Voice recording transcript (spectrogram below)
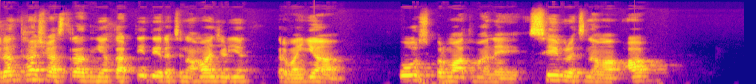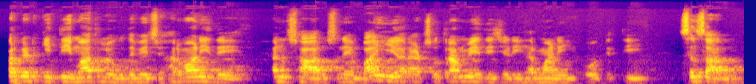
ਗ੍ਰੰਥਾਂ ਸ਼ਾਸਤਰਾਂ ਦੀਆਂ ਧਰਤੀ ਤੇ ਰਚਨਾਵਾਂ ਜਿਹੜੀਆਂ ਕਰਵਾਈਆਂ ਉਸ ਪ੍ਰਮਾਤਮਾ ਨੇ ਸੇਮ ਰਚਨਾਵਾਂ ਆਪ ਪ੍ਰਗਟ ਕੀਤੀ ਮਾਤ ਲੋਕ ਦੇ ਵਿੱਚ, ਹਰਵਾਣੀ ਦੇ ਅਨੁਸਾਰ ਉਸਨੇ 22893 ਦੀ ਜਿਹੜੀ ਹਰਵਾਣੀ, ਉਹ ਦਿੱਤੀ ਸੰਸਾਰ ਨੂੰ।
